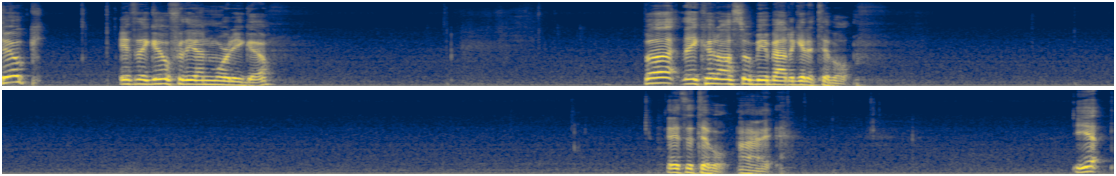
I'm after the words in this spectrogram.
Choke if they go for the unmoored ego. But they could also be about to get a Tibalt. It's a Tibalt. All right. Yep.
